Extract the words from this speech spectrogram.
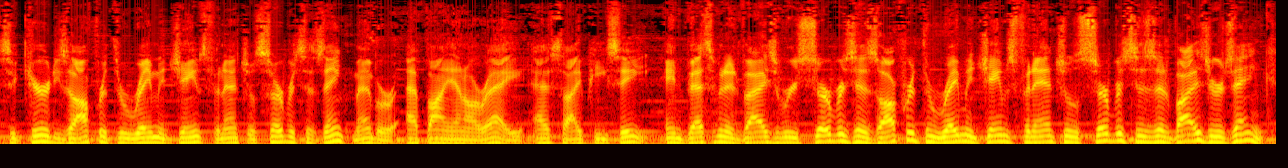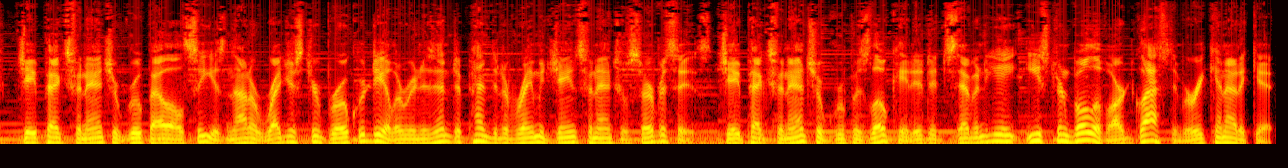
Securities offered through Raymond James Financial Services Inc. member FINRA SIPC. Investment advisory services offered through Raymond James Financial Services Advisors Inc. JPEX Financial Group LLC is not a registered broker dealer and is independent of Raymond James Financial Services. JPEX Financial Group is located at 78 Eastern Boulevard, Glastonbury, Connecticut.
